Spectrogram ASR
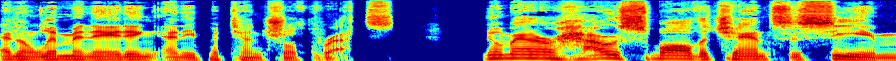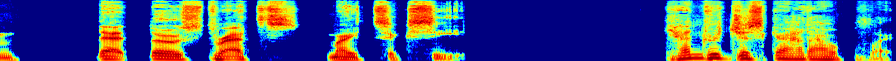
and eliminating any potential threats, no matter how small the chances seem that those threats might succeed. Kendra just got outplayed.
